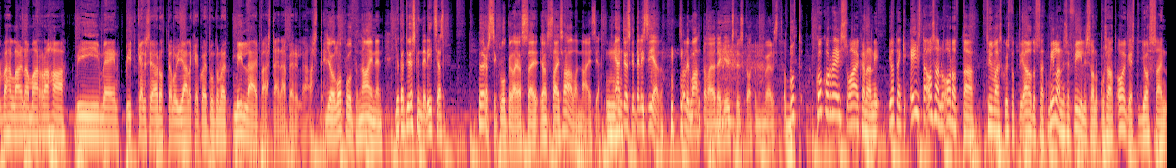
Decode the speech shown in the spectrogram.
ö, vähän lainaamaan rahaa viimein pitkällisen odottelun jälkeen, kun ei tuntunut, että millään ei päästä enää perille asti. Joo, lopulta nainen, joka työskenteli itse asiassa pörssiklubilla, jossa ei, jossa ei saa olla naisia. Mm-hmm. Hän työskenteli siellä. Se oli mahtava jotenkin yksityiskohta mun mielestä. Mut koko reissu aikana, niin jotenkin ei sitä osannut odottaa siinä vaiheessa, kun istuttiin autossa, että millainen se fiilis on, kun sä oot oikeasti jossain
